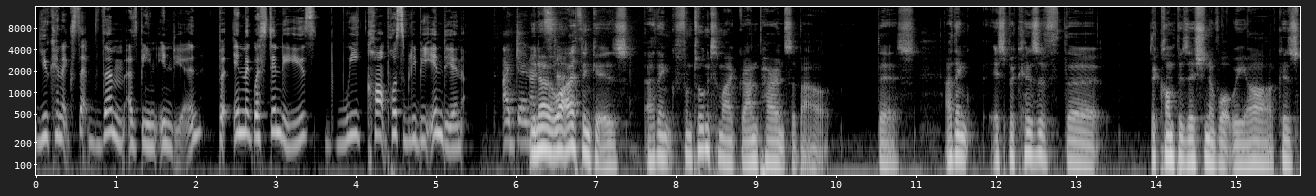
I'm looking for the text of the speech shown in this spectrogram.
you can accept them as being Indian, but in the West Indies, we can't possibly be Indian. I don't. You know understand. what I think it is? I think from talking to my grandparents about this, I think it's because of the the composition of what we are. Because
